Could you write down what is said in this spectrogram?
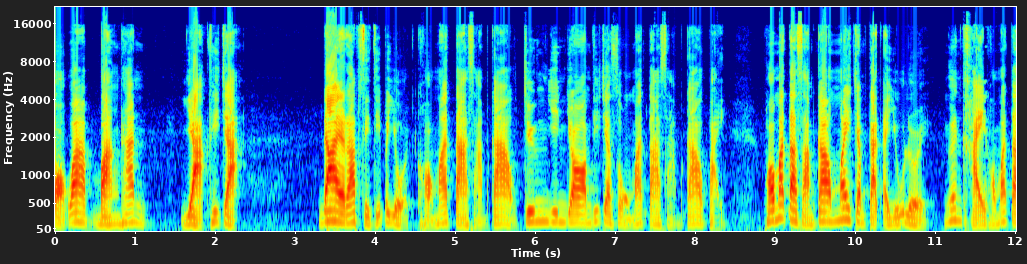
บอกว่าบางท่านอยากที่จะ ได้รับสิทธิประโยชน์ของมาตรา 39 จึงยินยอมที่จะส่งมาตรา 39 ไป เพราะมาตรา 39 ไม่จำกัดอายุเลย เงื่อนไขของมาตร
